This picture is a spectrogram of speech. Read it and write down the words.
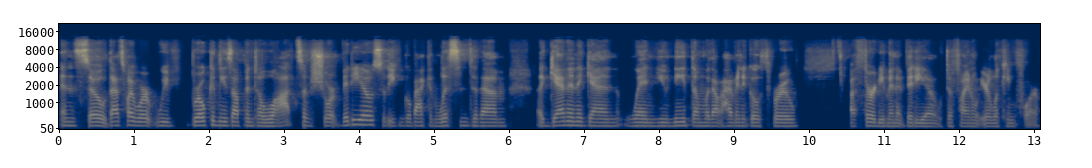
And so that's why we're we've broken these up into lots of short videos so that you can go back and listen to them again and again when you need them without having to go through a 30 minute video to find what you're looking for.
